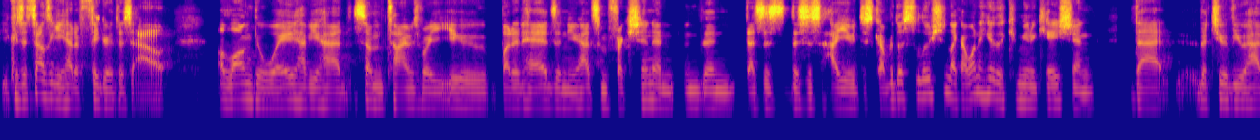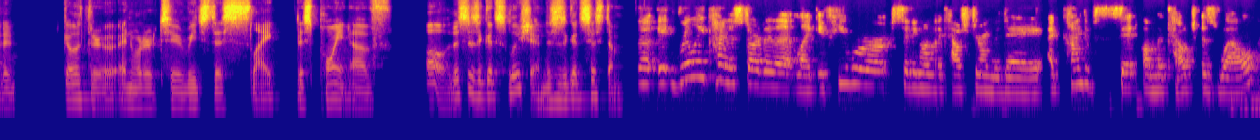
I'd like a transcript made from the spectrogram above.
because it sounds like you had to figure this out along the way? Have you had some times where you butted heads and you had some friction and, and then this is this is how you discovered the solution? Like I want to hear the communication that the two of you had to go through in order to reach this like this point of oh, this is a good solution. This is a good system. So it really kind of started at like if he were sitting on the couch during the day, I'd kind of sit on the couch as well.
